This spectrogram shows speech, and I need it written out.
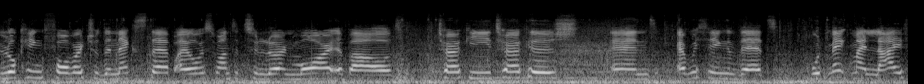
looking forward to the next step. I always wanted to learn more about Turkey, Turkish, and everything that would make my life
